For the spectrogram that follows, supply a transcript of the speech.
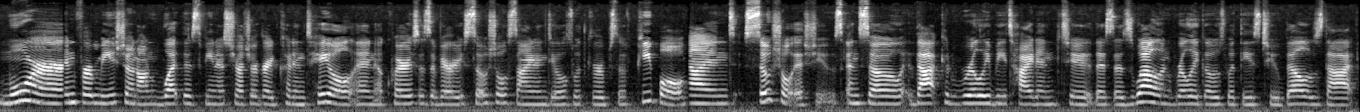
more information on what this Venus retrograde could entail. And Aquarius is a very social sign and deals with groups of people and social issues. And so that could really be tied into this as well and really goes with these two bills that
